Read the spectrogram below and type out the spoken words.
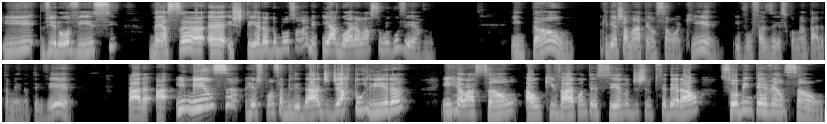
e virou vice nessa é, esteira do Bolsonaro. E agora ela assume o governo. Então, queria chamar a atenção aqui, e vou fazer esse comentário também na TV, para a imensa responsabilidade de Arthur Lira em relação ao que vai acontecer no Distrito Federal sob intervenção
